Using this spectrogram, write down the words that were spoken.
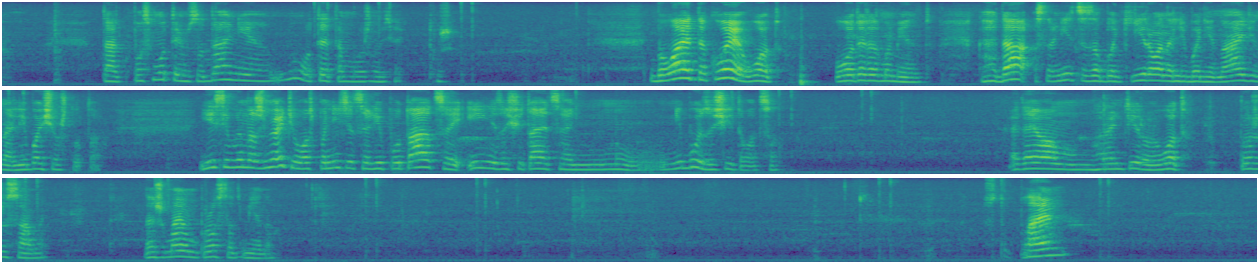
Так, посмотрим задание. Ну, вот это можно взять тоже. Бывает такое, вот, вот этот момент когда страница заблокирована, либо не найдена, либо еще что-то. Если вы нажмете, у вас понизится репутация и не засчитается, ну, не будет засчитываться. Это я вам гарантирую. Вот, то же самое. Нажимаем просто отмена. Вступаем.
